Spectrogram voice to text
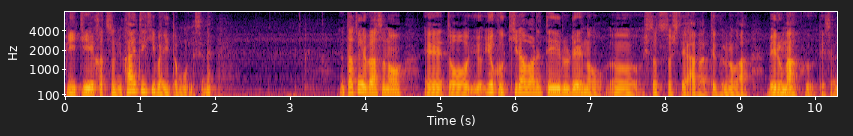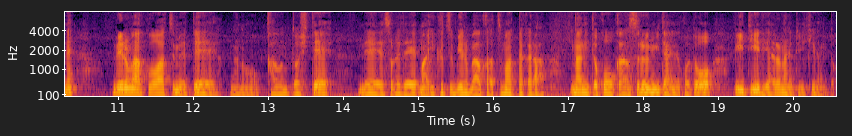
PTA 活動に変えていけばいいと思うんですよね。例えば、その、えっ、ー、とよ、く嫌われている例の、うん、一つとして上がってくるのが、ベルマークですよね。ベルマークを集めて、あの、カウントして、で、それで、まあ、いくつベルマーク集まったから何と交換するみたいなことを PTA でやらないといけないと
